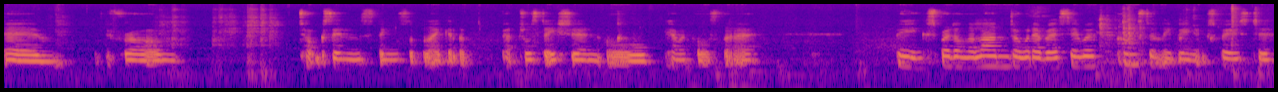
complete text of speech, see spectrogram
um, from toxins, things like at the petrol station or chemicals that are being spread on the land or whatever. So we're constantly being exposed to,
